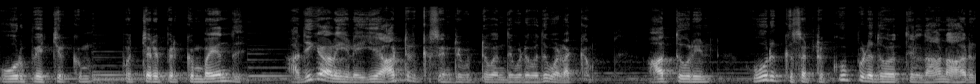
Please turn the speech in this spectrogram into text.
ஊர் பேச்சிற்கும் பொச்சரிப்பிற்கும் பயந்து அதிகாலையிலேயே ஆற்றிற்கு சென்று விட்டு வந்து விடுவது வழக்கம். ஆத்தூரில் ஊருக்கு சற்று கூப்பிடு தூரத்தில் தான் ஆறு.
